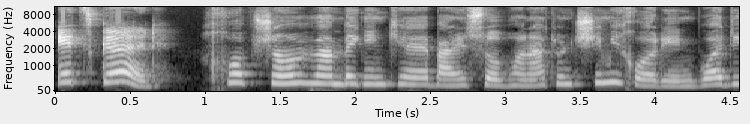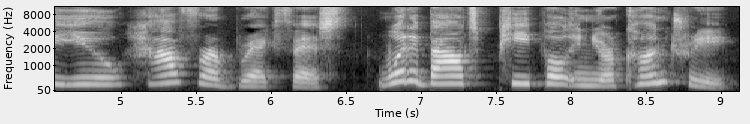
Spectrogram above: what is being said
It's good. خب شما به من بگین که برای صبحانهتون چی میخورین؟ What do you have for breakfast? What about people in your country?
